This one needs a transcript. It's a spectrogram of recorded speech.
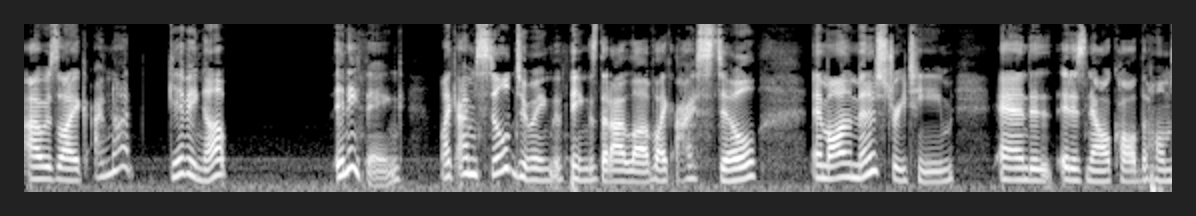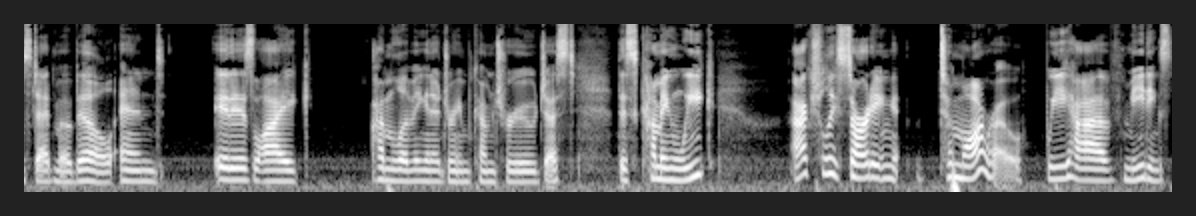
i was like i'm not giving up anything. Like I'm still doing the things that I love. Like I still am on the ministry team and it, it is now called the Homestead Mobile and it is like I'm living in a dream come true just this coming week. Actually starting tomorrow. We have meetings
